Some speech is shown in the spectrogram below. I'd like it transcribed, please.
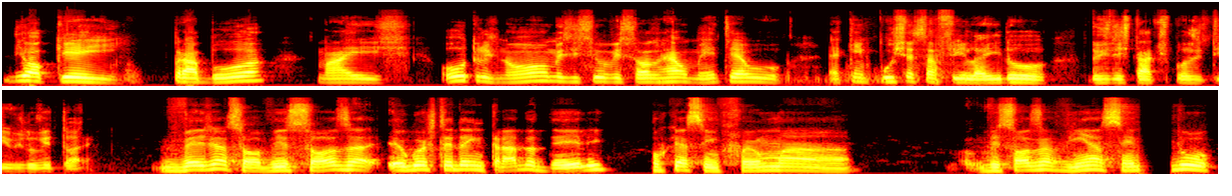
de ok para boa, mas outros nomes e Silvio Viçosa realmente é, o, é quem puxa essa fila aí do, dos destaques positivos do Vitória. Veja só, Viçosa, eu gostei da entrada dele, porque assim, foi uma. Viçosa vinha sendo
